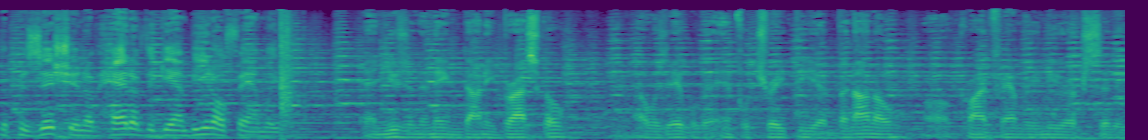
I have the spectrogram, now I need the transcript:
the position of head of the Gambino family. And using the name Donnie Brasco, I was able to infiltrate the uh, Bonanno uh, crime family in New York City.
